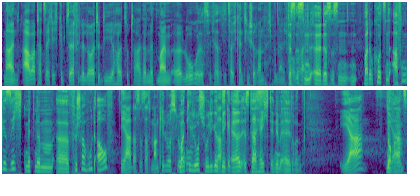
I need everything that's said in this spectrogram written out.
Nein, aber tatsächlich gibt es sehr viele Leute, die heutzutage mit meinem äh, Logo, das, ich, jetzt habe ich kein T-Shirt an, ich bin gar nicht Das ist ein, vorbereitet. äh, das ist ein, ein, warte kurz, ein Affengesicht mit einem äh, Fischerhut auf. ja, das ist das Monkey Los Logo. Monkey los, Entschuldige, Das Big L ist das- Hecht in dem L drin. Ja. Noch ja. eins.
